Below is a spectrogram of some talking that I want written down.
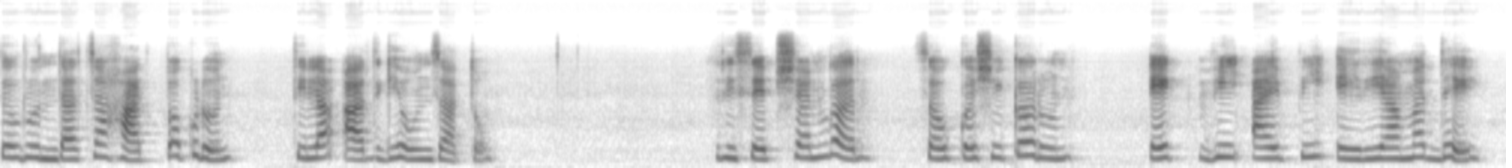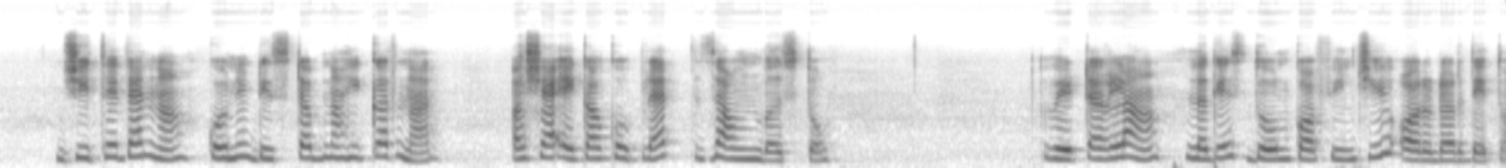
तो वृंदाचा हात पकडून तिला आत घेऊन जातो. रिसेप्शनवर चौकशी करून एक व्ही आय पी एरियामध्ये जिथे त्यांना कोणी डिस्टर्ब नाही करणार अशा एका कोपऱ्यात जाऊन बसतो. वेटरला लगेच दोन कॉफींची ऑर्डर देतो.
